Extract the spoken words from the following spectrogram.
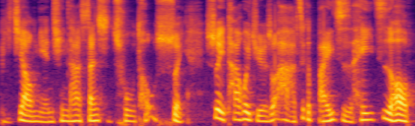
比较年轻，她三十出头岁，所以她会觉得说啊，这个白纸黑字哦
